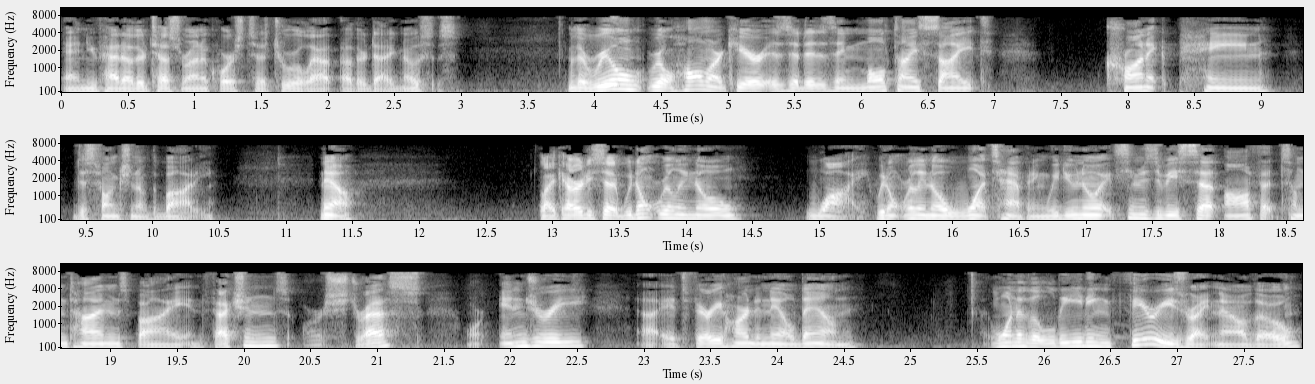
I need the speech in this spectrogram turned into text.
And you've had other tests run, of course, to, to rule out other diagnoses. The real, real hallmark here is that it is a multi-site chronic pain dysfunction of the body. Now, like I already said, we don't really know why. We don't really know what's happening. We do know it seems to be set off at sometimes by infections or stress or injury. Uh, it's very hard to nail down. One of the leading theories right now, though,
